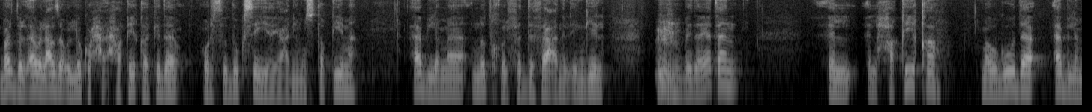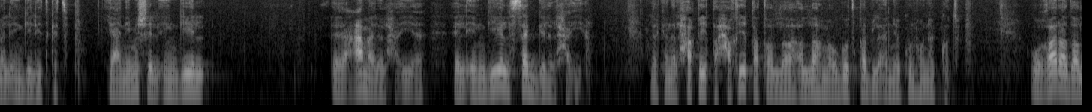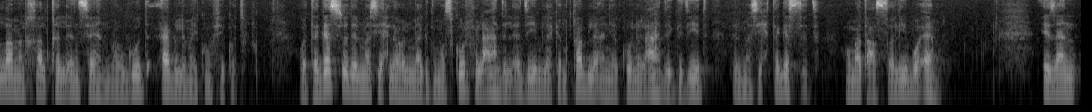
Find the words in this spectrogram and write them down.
برضو الأول عاوز أقول لكم حقيقة كده أرثوذكسية يعني مستقيمة قبل ما ندخل في الدفاع عن الإنجيل بداية الحقيقة موجودة قبل ما الإنجيل يتكتب. يعني مش الإنجيل عمل الحقيقة الإنجيل سجل الحقيقة. لكن الحقيقة حقيقة الله الله موجود قبل أن يكون هناك كتب. وغرض الله من خلق الإنسان موجود قبل ما يكون في كتب. وتجسد المسيح له المجد مذكور في العهد القديم لكن قبل أن يكون العهد الجديد المسيح تجسد ومات على الصليب وقام. إذا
